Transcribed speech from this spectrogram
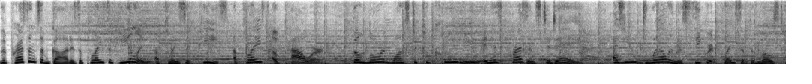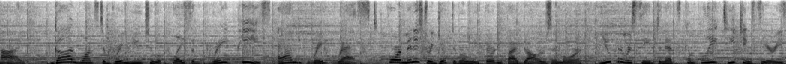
The presence of God is a place of healing, a place of peace, a place of power. The Lord wants to cocoon you in His presence today. As you dwell in the secret place of the Most High, God wants to bring you to a place of great peace and great rest. For a ministry gift of only $35 or more, you can receive Danette's complete teaching series,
